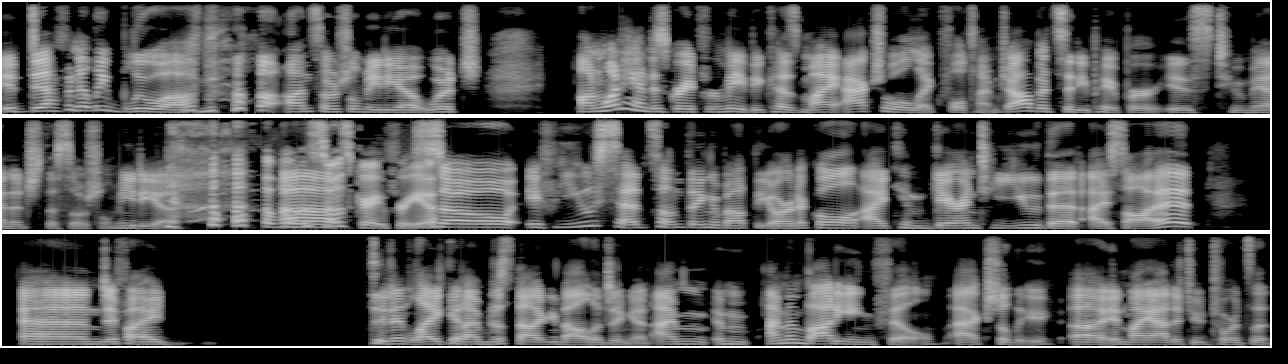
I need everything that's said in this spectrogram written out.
it definitely blew up on social media, which on one hand is great for me because my actual like full time job at City Paper is to manage the social media. well, this Uh, was great for you. So if you said something about the article, I can guarantee you that I saw it, and if I didn't like it, I'm just not acknowledging it. I'm em- I'm embodying Phil actually uh, in my attitude towards it.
